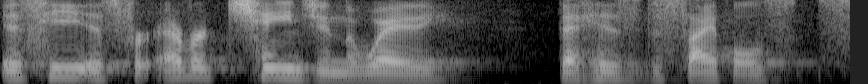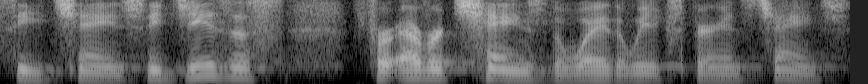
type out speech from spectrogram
is he is forever changing the way that his disciples see change. See, Jesus forever changed the way that we experience change.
